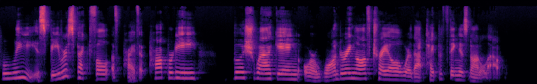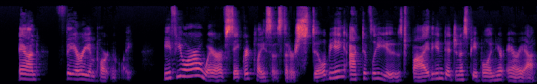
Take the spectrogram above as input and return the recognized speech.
please be respectful of private property, bushwhacking, or wandering off trail where that type of thing is not allowed. And very importantly, if you are aware of sacred places that are still being actively used by the indigenous people in your area,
